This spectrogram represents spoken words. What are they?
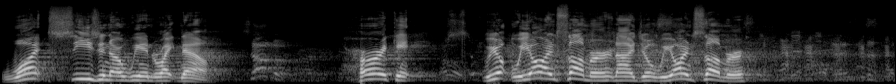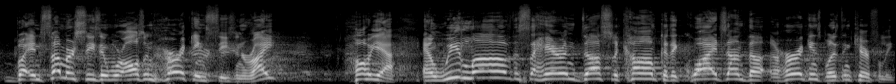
What season are we in right now? Summer. Hurricane. We are, we are in summer, Nigel. We are in summer. But in summer season, we're also in hurricane season, right? Oh, yeah. And we love the Saharan dust to come because it quiets down the hurricanes, but listen carefully.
